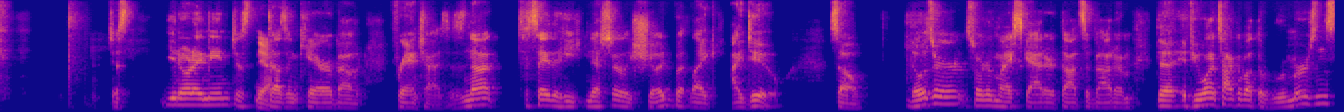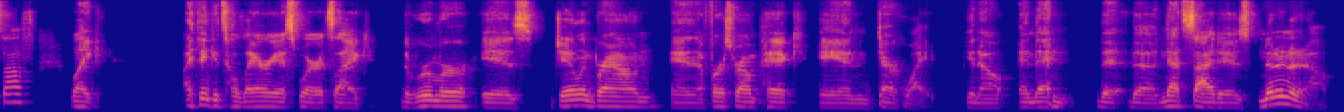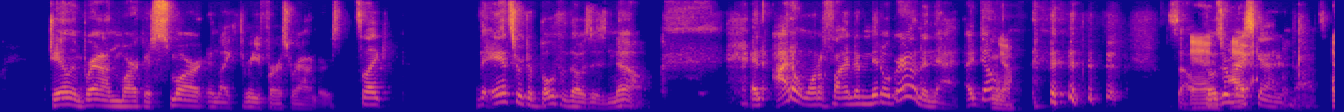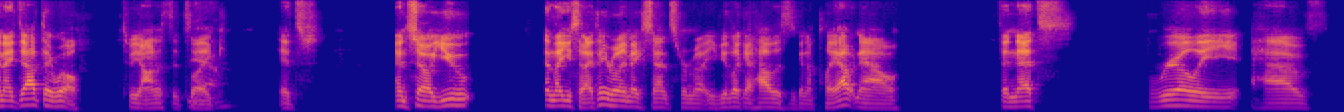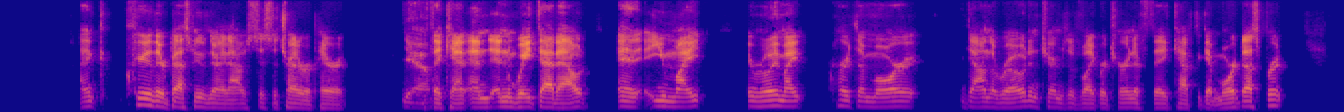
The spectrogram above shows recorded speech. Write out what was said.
just, you know what I mean? Just Yeah. doesn't care about franchises. Not to say that he necessarily should, but like I do. So those are sort of my scattered thoughts about him. The if you want to talk about the rumors and stuff, like I think it's hilarious where it's like the rumor is Jaylen Brown and a first round pick and Derrick White, you know, and then the the net side is no, no, no, no. Jaylen Brown, Marcus Smart, and like three first rounders. It's like the answer to both of those is no. And I don't want to find a middle ground in that. I don't. Yeah. so And those are my I- scattered thoughts. And I doubt they will. To be honest, it's Yeah. like it's and so you and like you said, I think it really makes sense from a, if you look at how this is going to play out now. The Nets really have, I think, clearly their best move right now is just to try to repair it Yeah. if they can and and wait that out. And you might, it really might hurt them more down the road in terms of like return if they have to get more desperate.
